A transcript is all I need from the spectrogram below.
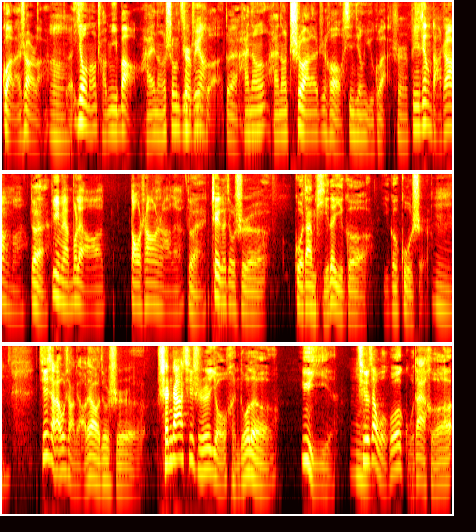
管了事儿了。嗯。对，又能传密报，还能生津治病。止渴，对，还能还能吃完了之后心情愉快。是，毕竟打仗嘛，对。避免不了刀伤啥的，对，这个就是果蛋皮的一个一个故事。嗯接下来我想聊聊，就是山楂其实有很多的寓意。嗯其实，在我国古代和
